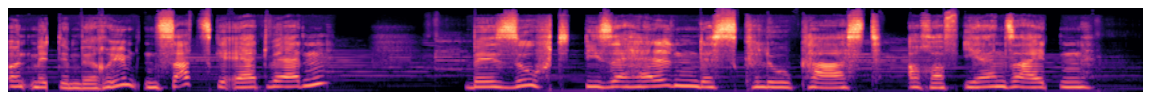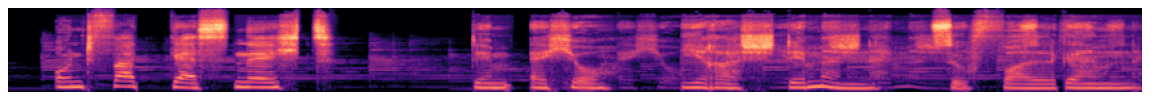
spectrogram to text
und mit dem berühmten Satz geehrt werden? Besucht diese Helden des Cluecast auch auf ihren Seiten und vergesst nicht, dem Echo ihrer Stimmen zu folgen.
